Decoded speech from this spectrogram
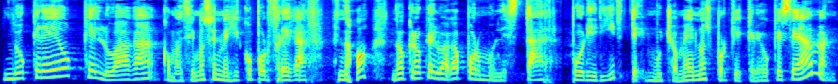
no creo que lo haga, como decimos en México, por fregar, ¿no? No creo que lo haga por molestar, por herirte, mucho menos porque creo que se aman.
